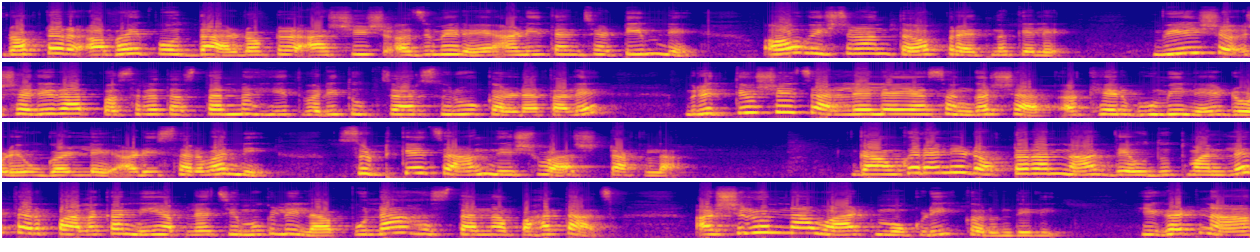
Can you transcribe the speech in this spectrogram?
डॉक्टर अभय पोद्दार डॉक्टर आशिष अजमेरे आणि त्यांच्या टीमने अविश्रांत प्रयत्न केले. विष शरीरात पसरत असतानाही त्वरित उपचार सुरू करण्यात आले. मृत्यूशी चाललेल्या या संघर्षात अखेर भूमीने डोळे उघडले आणि सर्वांनी सुटकेचा निश्वास टाकला. गावकऱ्यांनी डॉक्टरांना देवदूत मानले तर पालकांनी आपल्या चिमुकलीला पुन्हा हसताना पाहताच अश्रूंना वाट मोकळी करून दिली. ही घटना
